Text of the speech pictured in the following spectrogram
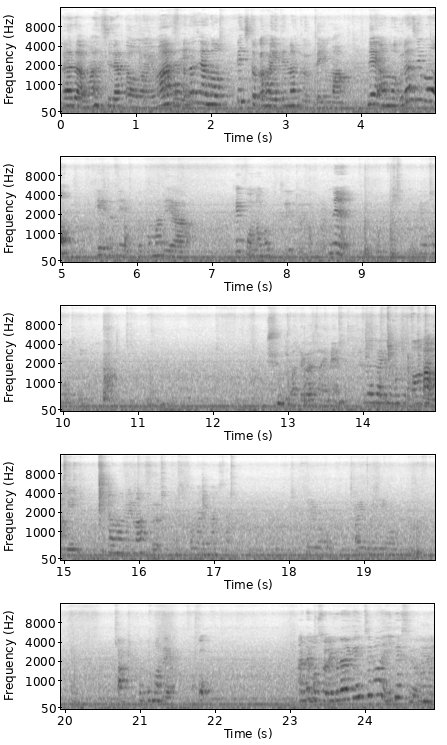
まだマシだと思います。はい私あのペチとか履いてなくって今、であの裏地もえっ、とね、どこまでや結構長くついてるなこれ。ねちょっと待ってくださいね。つながりましょうかあアイビー頼みます。かしこまりましたこれをアイボリーをあここまでここ。あでもそれぐらいが一番いいですようん。ね、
